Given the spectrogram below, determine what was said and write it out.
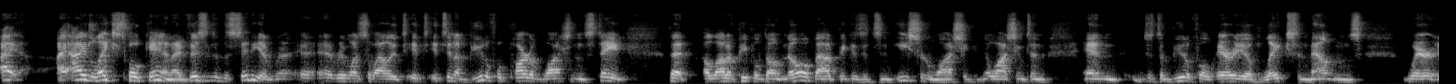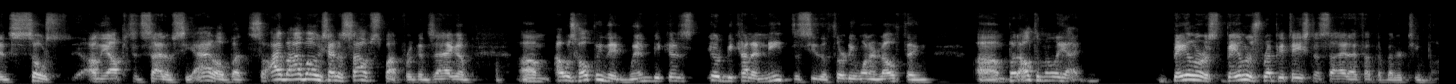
I, I, I like Spokane. I visited the city every, every once in a while. It's, it's, it's in a beautiful part of Washington State that a lot of people don't know about because it's in eastern Washington, Washington, and just a beautiful area of lakes and mountains where it's so on the opposite side of Seattle. But so I've, I've always had a soft spot for Gonzaga. Um, I was hoping they'd win because it would be kind of neat to see the 31 and 0 thing. Um, but ultimately, I, Baylor's Baylor's reputation aside, I thought the better team won.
